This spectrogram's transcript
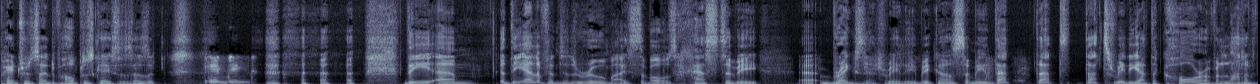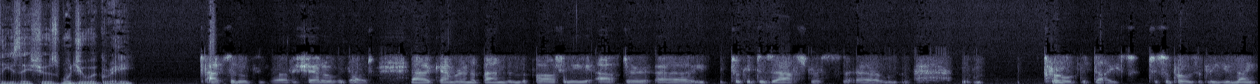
Patron saint of hopeless cases, is it? Indeed. the um, the elephant in the room, I suppose, has to be uh, Brexit, really, because I mean that that that's really at the core of a lot of these issues. Would you agree? Absolutely, without a shadow of a doubt. Uh, Cameron abandoned the party after uh, he took a disastrous um, throw the dice to supposedly unite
